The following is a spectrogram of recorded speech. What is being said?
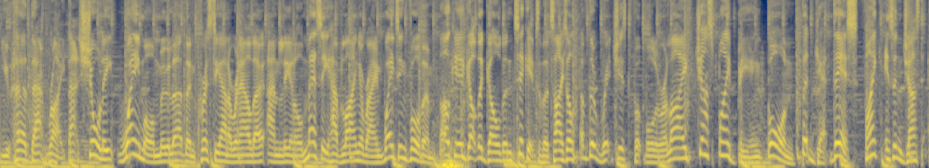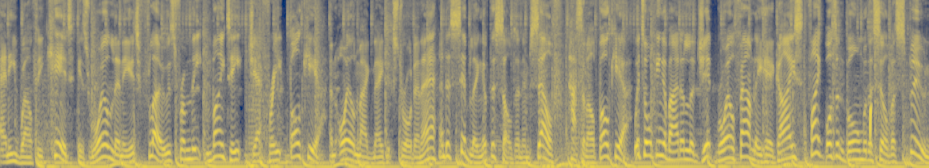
you heard that right. That's surely way more moolah than Cristiano Ronaldo and Lionel Messi have lying around waiting for them. Bolkiah Bolkiah got the golden ticket to the title of the richest footballer alive just by being born. But get this, Faiq isn't just any wealthy kid. His royal lineage flows from the mighty Jefri Bolkiah, an oil magnate extraordinaire and a sibling of the Sultan himself, Hassanal Bolkiah. We're talking about a legit royal family here, guys. Faiq wasn't born with a silver spoon.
